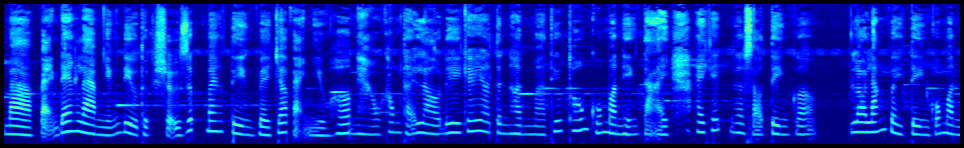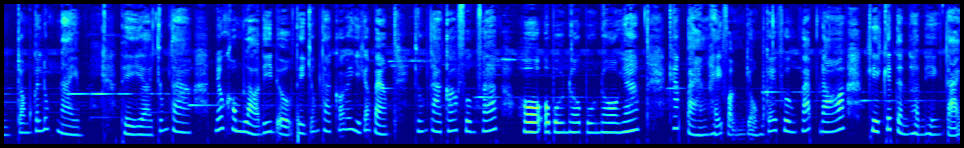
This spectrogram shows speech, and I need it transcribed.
mà bạn đang làm những điều thực sự giúp mang tiền về cho bạn nhiều hơn. Nào không thể lờ đi cái ờ, tình hình mà thiếu thốn của mình hiện tại hay cái ờ, sợ tiền ờ, lo lắng về tiền của mình trong cái lúc này. Thì à, chúng ta nếu không lờ đi được thì chúng ta có cái gì các bạn? Chúng ta có phương pháp Ho'oponopono nhé các bạn hãy vận dụng cái phương pháp đó khi cái tình hình hiện tại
